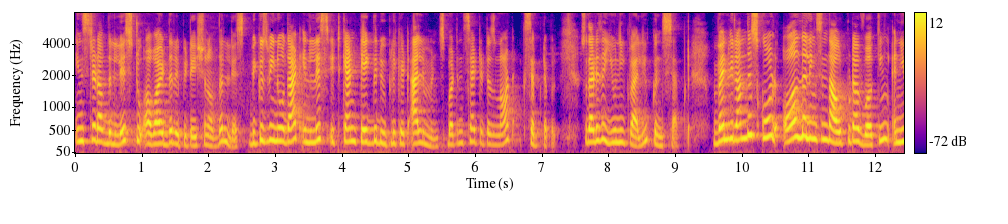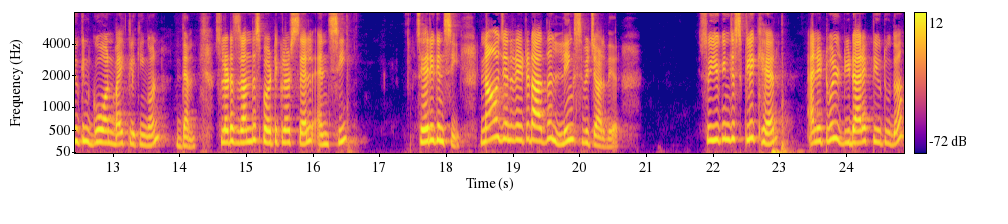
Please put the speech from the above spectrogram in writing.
instead of the list to avoid the repetition of the list. Because we know that in list it can take the duplicate elements but in set it is not acceptable. So that is a unique value concept. When we run this code all the links in the output are working and you can go on by clicking on them. So let us run this particular cell and see. So here you can see. Now generated are the links which are there. So you can just click here and it will redirect you to the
